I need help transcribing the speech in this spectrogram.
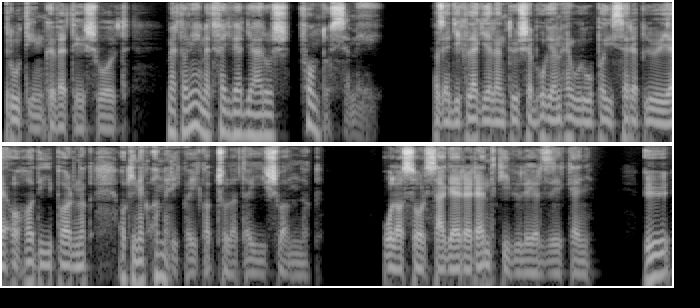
Rutin követés volt, mert a német fegyvergyáros fontos személy. Az egyik legjelentősebb olyan európai szereplője a hadiparnak, akinek amerikai kapcsolatai is vannak. Olaszország erre rendkívül érzékeny. Ő,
